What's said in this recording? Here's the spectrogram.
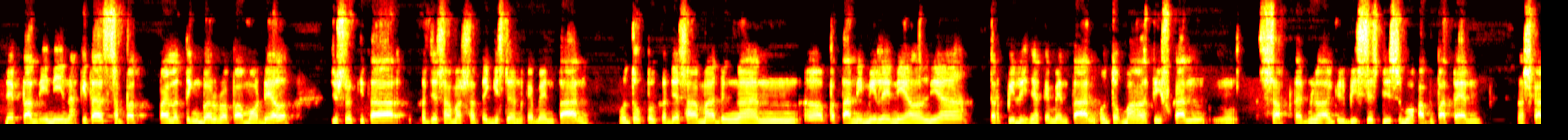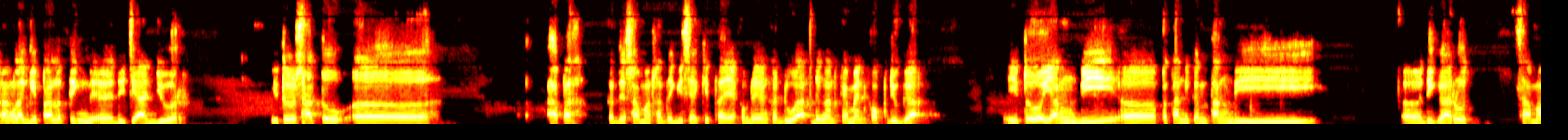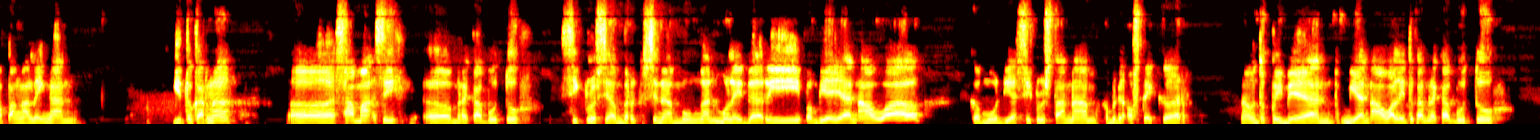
Deptan ini. Nah kita sempat piloting beberapa model, justru kita kerjasama strategis dengan Kementan untuk bekerja sama dengan uh, petani milenialnya terpilihnya Kementan untuk mengaktifkan um, subterminal agribisnis di semua kabupaten Nah sekarang lagi piloting uh, di Cianjur. Itu satu uh, apa kerjasama strategisnya kita ya. Kemudian yang kedua dengan Kemenkop juga itu yang di uh, petani kentang di uh, di Garut sama Pangalengan gitu karena uh, sama sih uh, mereka butuh siklus yang berkesinambungan mulai dari pembiayaan awal kemudian siklus tanam kemudian off taker Nah, untuk pembiayaan pembiayaan awal itu kan mereka butuh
